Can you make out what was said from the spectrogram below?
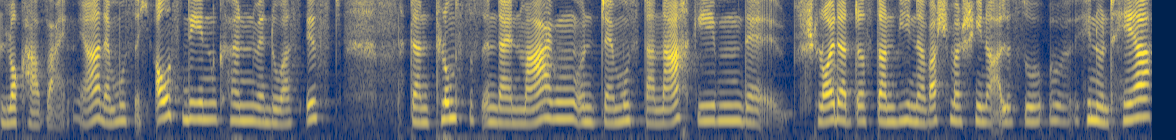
locker sein. Ja, der muss sich ausdehnen können, wenn du was isst. Dann plumpst es in deinen Magen und der muss dann nachgeben. Der schleudert das dann wie in der Waschmaschine alles so äh, hin und her.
